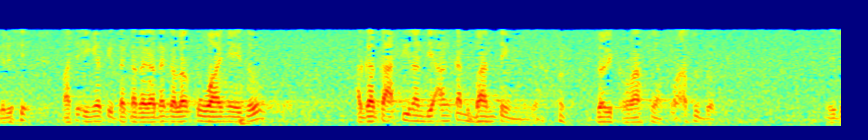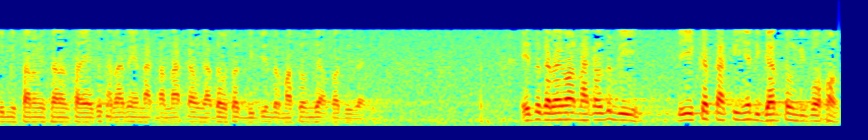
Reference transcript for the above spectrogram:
Jadi masih ingat kita kadang-kadang kalau kuahnya itu agak kasih dan diangkat dibanting gitu. dari kerasnya keras itu. Itu misalnya-misalnya saya itu kadang-kadang yang nakal-nakal nggak tahu saat bikin termasuk nggak apa tidak. itu kadang-kadang nakal itu di, diikat kakinya digantung di pohon.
